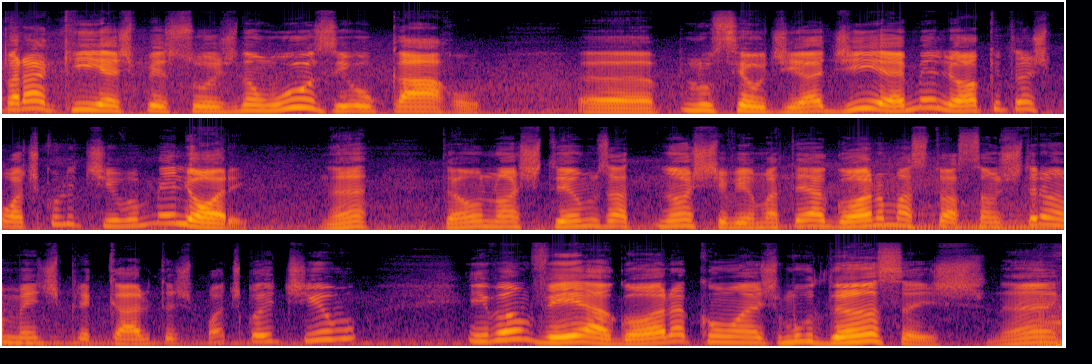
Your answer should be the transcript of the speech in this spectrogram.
Para que as pessoas não usem o carro uh, no seu dia a dia, é melhor que o transporte coletivo melhore. Né? Então nós temos, nós tivemos até agora uma situação extremamente precária do transporte coletivo e vamos ver agora com as mudanças. Né?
